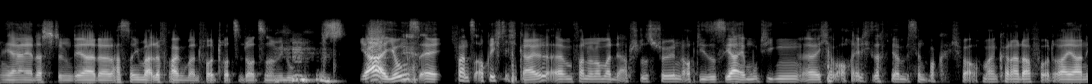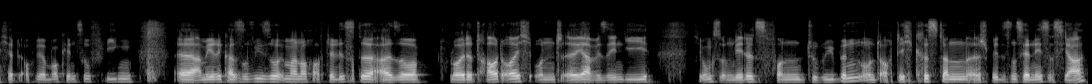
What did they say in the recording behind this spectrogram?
Ja, ja, das stimmt. Ja, da hast du nicht mal alle Fragen beantwortet, trotzdem dauert es noch Minuten. ja, Jungs, ey, ich fand es auch richtig geil. Ähm, fand nochmal den Abschluss schön, auch dieses Jahr ermutigen. Äh, ich habe auch ehrlich gesagt wieder ein bisschen Bock. Ich war auch mal in Kanada vor drei Jahren. Ich hätte auch wieder Bock hinzufliegen. Äh, Amerika sowieso immer noch auf der Liste. Also, Leute, traut euch. Und äh, ja, wir sehen die Jungs und Mädels von drüben und auch dich, Chris, dann äh, spätestens ja nächstes Jahr.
